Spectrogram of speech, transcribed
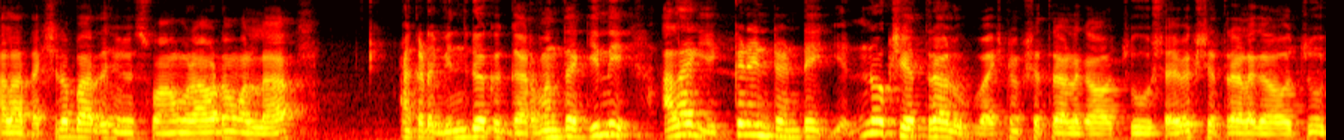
అలా దక్షిణ భారతదేశం స్వామి రావడం వల్ల అక్కడ విందుడు యొక్క గర్వం తగ్గింది. అలాగే ఇక్కడ ఏంటంటే ఎన్నో క్షేత్రాలు వైష్ణవ క్షేత్రాలు కావచ్చు శైవ క్షేత్రాలు కావచ్చు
